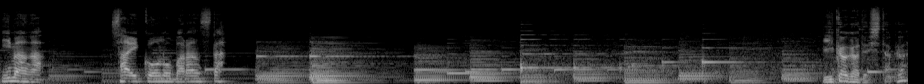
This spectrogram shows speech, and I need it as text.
今が最高のバランスだ。いかがでしたか？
